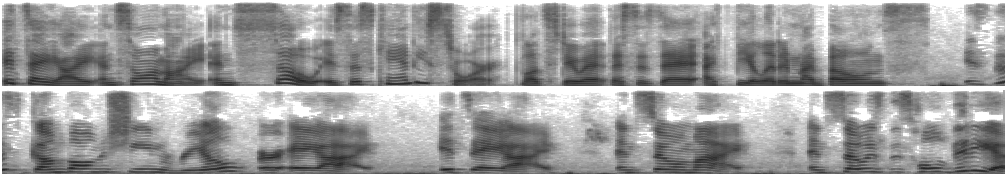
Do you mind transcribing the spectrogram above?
It's AI, and so am I. And so is this candy store. Let's do it. This is it. I feel it in my bones. Is this gumball machine real or AI? It's AI, and so am I. And so is this whole video.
